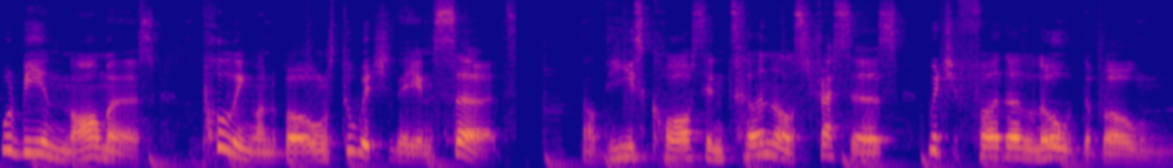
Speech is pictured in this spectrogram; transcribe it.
would be enormous, pulling on the bones to which they insert. Oh, now these cause internal stresses which further load the bone.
